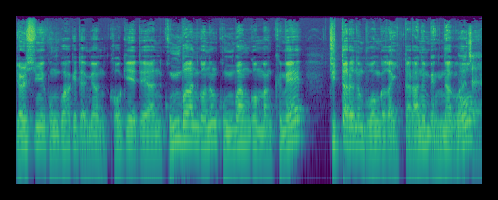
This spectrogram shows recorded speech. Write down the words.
열심히 공부하게 되면 거기에 대한 공부한 거는 공부한 것만큼의 뒤따르는 무언가가 있다라는 맥락으로 맞아요.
